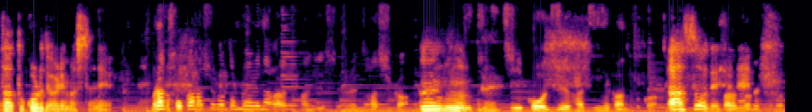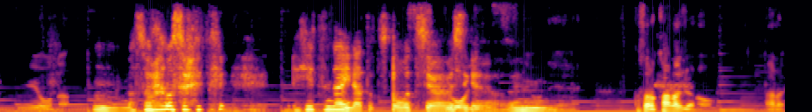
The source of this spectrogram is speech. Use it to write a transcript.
たところではありましたね。まあ、なんか他の仕事もやりながらって感じでしたよね、確か。うんうん。一日こう18時間とか、あ、そうですね。働かれてたっていうような。うん、まあそれもそれでえげつないなとちょっと思ってしまいましたけど。すごいですようん。ね。その彼女のあの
